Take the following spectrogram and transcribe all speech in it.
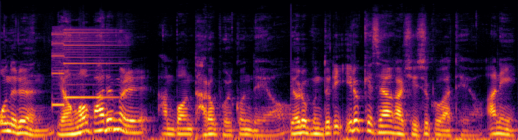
오늘은 영어 발음을 한번 다뤄볼 건데요. 여러분들이 이렇게 생각할 수 있을 것 같아요. 아니,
